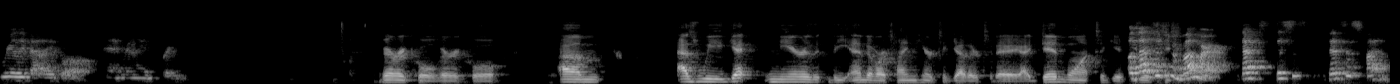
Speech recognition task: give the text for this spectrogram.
really valuable and really important. Very cool, very cool. Um, as we get near the end of our time here together today, I did want to give. Oh, that's such a bummer. That's this is this is fun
